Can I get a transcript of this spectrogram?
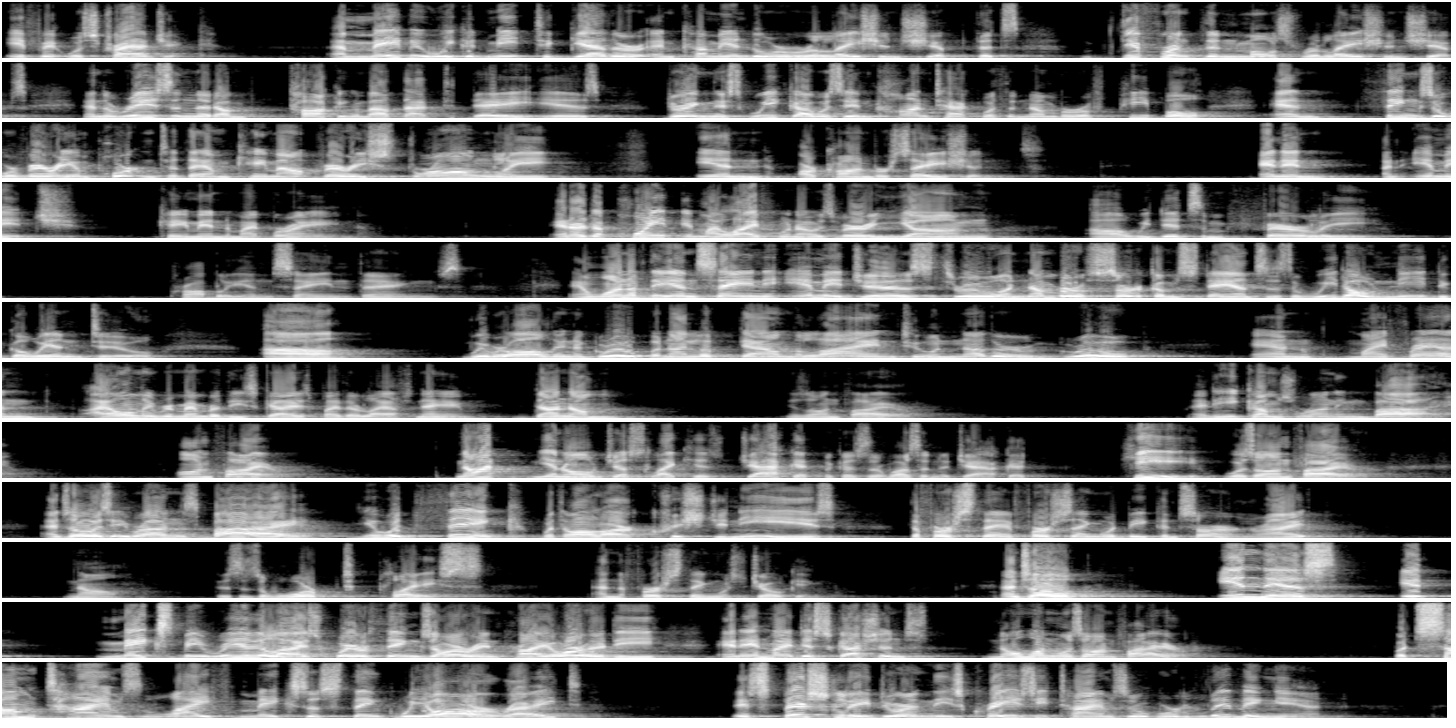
if it was tragic. And maybe we could meet together and come into a relationship that's different than most relationships. And the reason that I'm talking about that today is during this week I was in contact with a number of people, and things that were very important to them came out very strongly in our conversations. And in an image came into my brain. And at a point in my life when I was very young, uh, we did some fairly, probably insane things. And one of the insane images, through a number of circumstances that we don't need to go into, uh, we were all in a group, and I looked down the line to another group, and my friend, I only remember these guys by their last name, Dunham, is on fire and he comes running by on fire. Not, you know, just like his jacket, because there wasn't a jacket. He was on fire. And so as he runs by, you would think, with all our Christianese, the first thing, first thing would be concern, right? No. This is a warped place. And the first thing was joking. And so, in this, it makes me realize where things are in priority. And in my discussions, no one was on fire. But sometimes life makes us think we are, right? Especially during these crazy times that we're living in,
